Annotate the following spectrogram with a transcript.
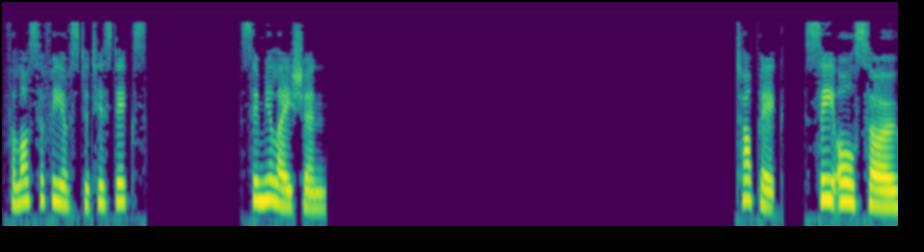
Philosophy of statistics Simulation. Topic. See also.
